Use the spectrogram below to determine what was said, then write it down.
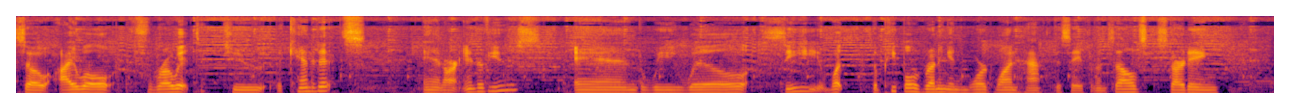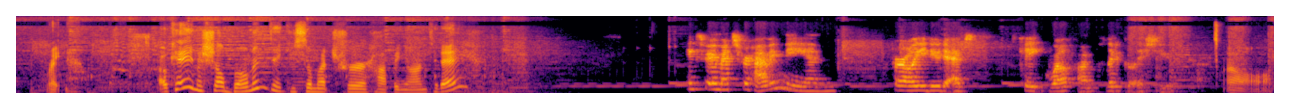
So I will throw it to the candidates and our interviews, and we will see what the people running in Ward 1 have to say for themselves, starting right now. Okay, Michelle Bowman, thank you so much for hopping on today. Thanks very much for having me and for all you do to educate Guelph on political issues. Oh,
